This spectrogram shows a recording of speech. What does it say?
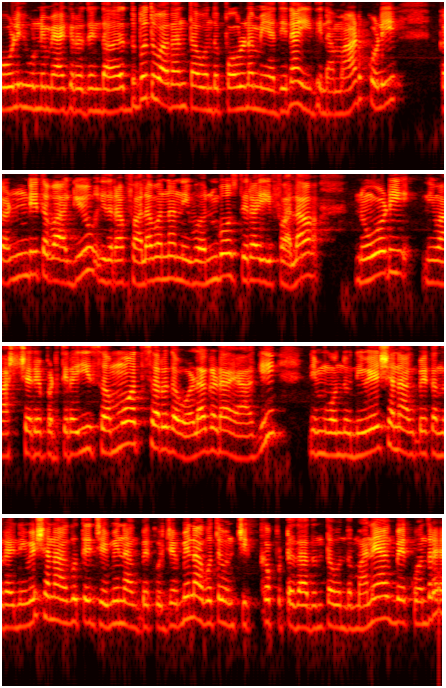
ಹೋಳಿ ಹುಣ್ಣಿಮೆ ಆಗಿರೋದ್ರಿಂದ ಅದ್ಭುತವಾದಂಥ ಒಂದು ಪೌರ್ಣಮಿಯ ದಿನ ಈ ದಿನ ಮಾಡ್ಕೊಳ್ಳಿ. ಖಂಡಿತವಾಗಿಯೂ ಇದರ ಫಲವನ್ನು ನೀವು ಅನುಭವಿಸ್ತೀರ? ಈ ಫಲ ನೋಡಿ ನೀವು ಆಶ್ಚರ್ಯ ಪಡ್ತೀರ ಈ ಸಂವತ್ಸರದ ಒಳಗಡೆ ಆಗಿ ನಿಮಗೊಂದು ನಿವೇಶನ ಆಗಬೇಕಂದ್ರೆ ನಿವೇಶನ ಆಗುತ್ತೆ, ಜಮೀನು ಆಗಬೇಕು. ಜಮೀನು ಆಗುತ್ತೆ ಒಂದು ಚಿಕ್ಕ ಪುಟ್ಟದಾದಂಥ ಒಂದು ಮನೆ ಆಗಬೇಕು ಅಂದರೆ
